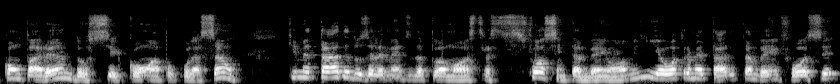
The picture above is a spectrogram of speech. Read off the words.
comparando-se com a população, que metade dos elementos da tua amostra fossem também homem e a outra metade também fosse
